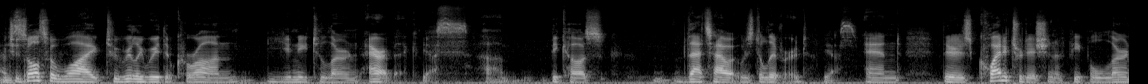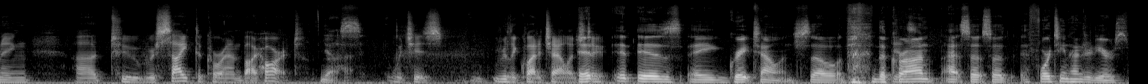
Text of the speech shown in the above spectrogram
Which is so- also why to really read the Quran, you need to learn Arabic yes, um, because that's how it was delivered. yes, And there's quite a tradition of people learning uh, to recite the Quran by heart. Yes. uh, which is really quite a challenge It, too. it is a great challenge. So the, the Yes. Quran, uh, so so 1400 years.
